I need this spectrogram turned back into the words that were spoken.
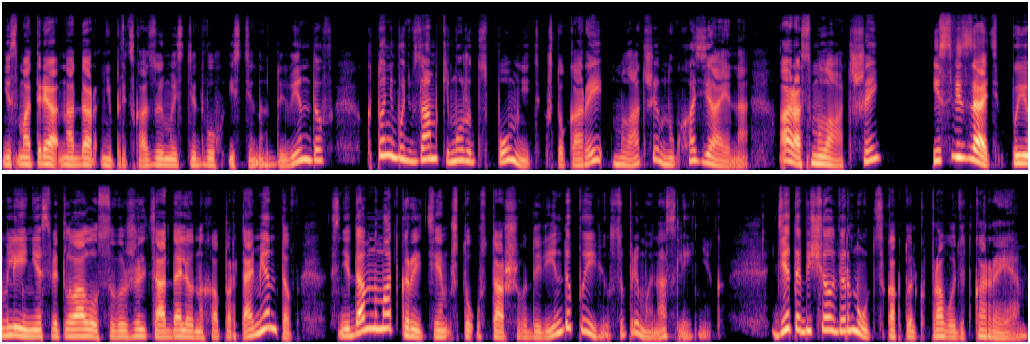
Несмотря на дар непредсказуемости двух истинных девиндов, кто-нибудь в замке может вспомнить, что Карей – младший внук хозяина, а раз младший, и связать появление светловолосого жильца отдаленных апартаментов с недавним открытием, что у старшего Девинда появился прямой наследник. Дед обещал вернуться, как только проводит Корея.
